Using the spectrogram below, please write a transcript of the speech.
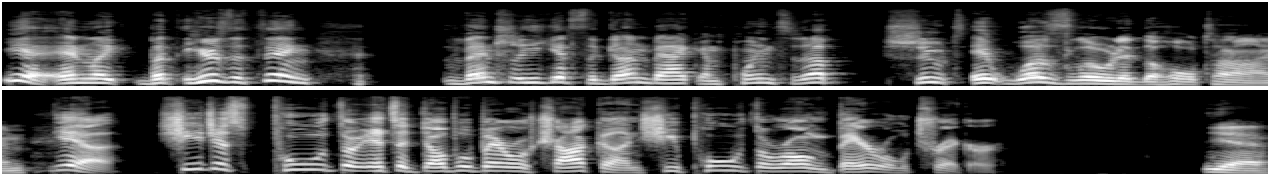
Yeah, and like, but here's the thing. Eventually, he gets the gun back and points it up, shoots. It was loaded the whole time. Yeah, she just pulled the. It's a double barrel shotgun. She pulled the wrong barrel trigger. Yeah.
